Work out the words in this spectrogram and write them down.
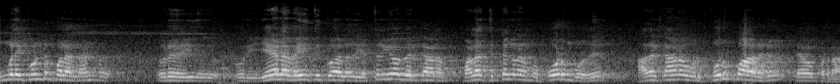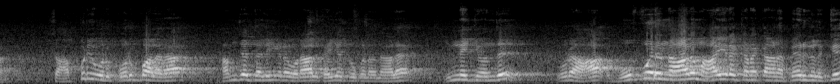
உங்களை கொண்டு பல நண்பர் ஒரு இது- ஒரு ஏழை வயிற்றுக்கோ அல்லது எத்தனையோ பேருக்கான பல திட்டங்களை நம்ம போடும்போது அதற்கான ஒரு பொறுப்பாளர்கள் தேவைப்படுறாங்க. ஸோ அப்படி ஒரு பொறுப்பாளராக ஹம்ஜத் அலிங்கிற ஒரு ஆள் கையை தூக்கினதுனால இன்னைக்கு வந்து ஒரு ஆ- ஒவ்வொரு நாளும் ஆயிரக்கணக்கான பேர்களுக்கு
